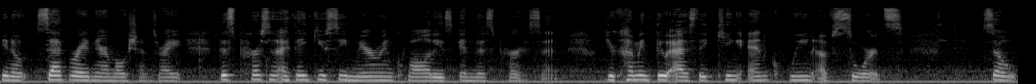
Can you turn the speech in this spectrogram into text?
you know, separating their emotions, right? This person, I think you see mirroring qualities in this person. You're coming through as the king and queen of swords. So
